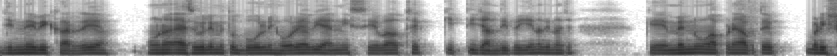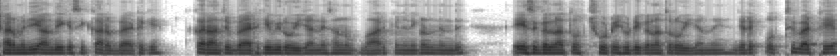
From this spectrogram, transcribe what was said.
ਜਿੰਨੇ ਵੀ ਕਰ ਰਹੇ ਆ ਹੁਣ ਇਸ ਵੇਲੇ ਮੇਰੇ ਤੋਂ ਬੋਲ ਨਹੀਂ ਹੋ ਰਿਹਾ ਵੀ ਇੰਨੀ ਸੇਵਾ ਉੱਥੇ ਕੀਤੀ ਜਾਂਦੀ ਪਈ ਇਹਨਾਂ ਦਿਨਾਂ 'ਚ ਕਿ ਮੈਨੂੰ ਆਪਣੇ ਆਪ 'ਤੇ ਬੜੀ ਸ਼ਰਮ ਜੀ ਆਉਂਦੀ ਕਿ ਅਸੀਂ ਘਰ ਬੈਠ ਕੇ, ਘਰਾਂ 'ਚ ਬੈਠ ਕੇ ਵੀ ਰੋਈ ਜਾਂਦੇ ਸਾਨੂੰ ਬਾਹਰ ਕਿਉਂ ਨਹੀਂ ਨਿਕਲਣ ਦਿੰਦੇ। ਇਸ ਗੱਲਾਂ ਤੋਂ ਛੋਟੀ ਛੋਟੀ ਗੱਲਾਂ ਤੋਂ ਰੋਈ ਜਾਂਦੇ ਆ ਜਿਹੜੇ ਉੱਥੇ ਬੈਠੇ ਆ,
